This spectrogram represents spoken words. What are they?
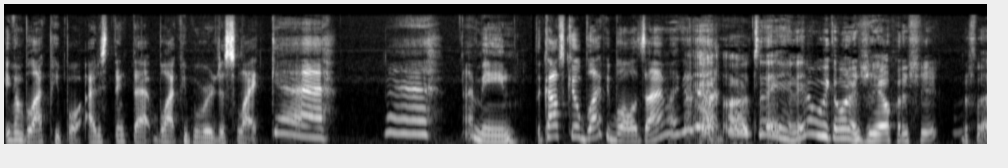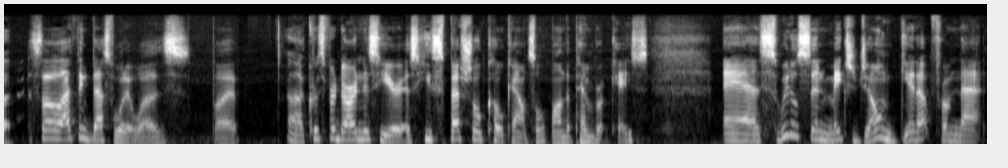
Even black people. I just think that black people were just like, yeah, eh. I mean, the cops kill black people all the time. Like, oh, God. I'm saying they don't be going to jail for the shit. The fuck. So I think that's what it was. But uh, Christopher Darden is here as he's special co-counsel on the Pembroke case, and Swedelson makes Joan get up from that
